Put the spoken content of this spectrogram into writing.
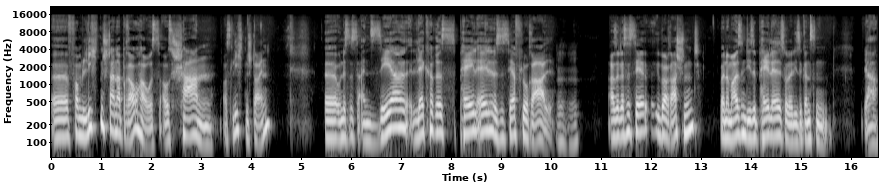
äh, vom Lichtensteiner Brauhaus aus Schaan, aus Liechtenstein. Äh, und es ist ein sehr leckeres Pale Ale. Es ist sehr floral. Mhm. Also, das ist sehr überraschend, weil normal sind diese Pale Ales oder diese ganzen, ja,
